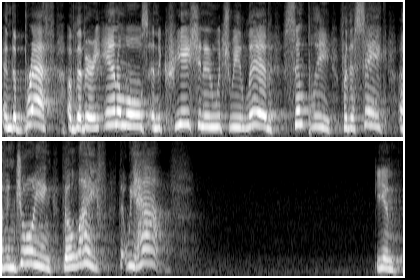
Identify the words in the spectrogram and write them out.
and the breath of the very animals and the creation in which we live simply for the sake of enjoying the life that we have. Ian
